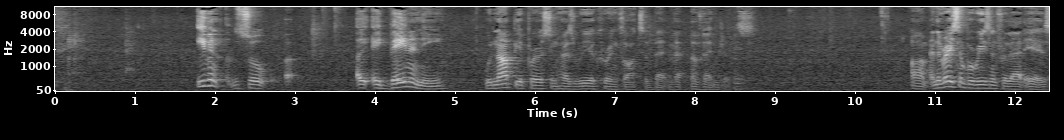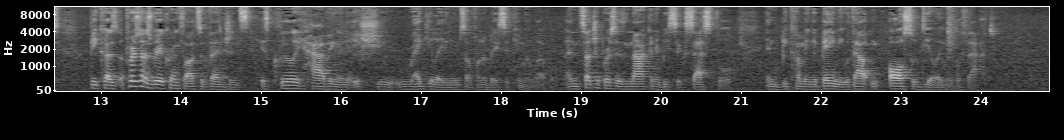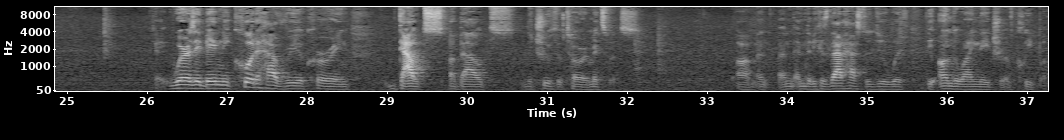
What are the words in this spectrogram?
even so uh, a, a Beinoni would not be a person who has reoccurring thoughts of, ve- of vengeance. Um, and the very simple reason for that is because a person who has reoccurring thoughts of vengeance is clearly having an issue regulating himself on a basic human level. And such a person is not going to be successful in becoming a Baini without also dealing with that. Okay. Whereas a Baini could have reoccurring doubts about the truth of Torah and mitzvahs. Um, and, and, and because that has to do with the underlying nature of klipa.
